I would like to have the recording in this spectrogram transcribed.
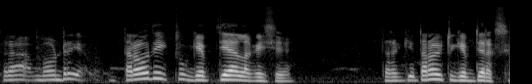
তারা বাউন্ডারি তারাও তো একটু গ্যাপ দেওয়া লাগাইছে, তারা তারাও একটু গ্যাপ দিয়ে রাখছে।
